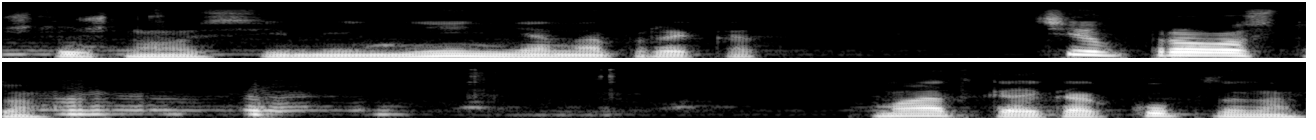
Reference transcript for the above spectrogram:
штучного сім'яніння, наприклад. Чи просто матка, яка куплена.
